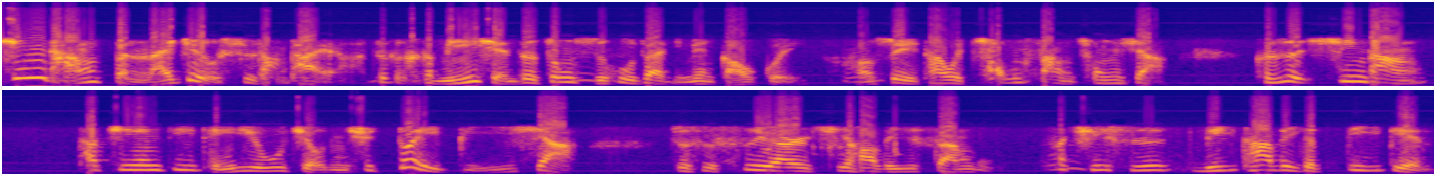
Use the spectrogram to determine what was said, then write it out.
新塘本来就有市场派啊，这个很明显，这中实户在里面搞鬼，好，所以它会冲上冲下。可是新塘它今天低点一五九，你去对比一下，就是四月二十七号的一三五，它其实离它的一个低点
